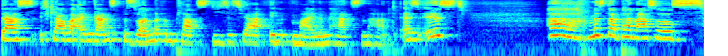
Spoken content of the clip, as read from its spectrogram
das, ich glaube, einen ganz besonderen Platz dieses Jahr in meinem Herzen hat. Es ist Mr. Panassos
